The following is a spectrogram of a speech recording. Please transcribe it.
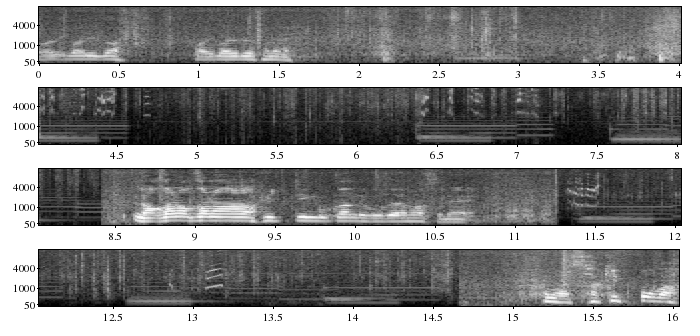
バリバリがバリバリですね。なかなかなフィッティング感でございますね。この先っぽが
